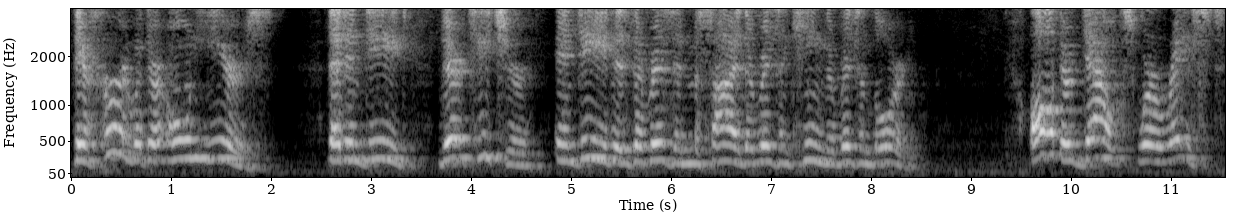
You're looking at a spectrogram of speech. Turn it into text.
They heard with their own ears that indeed their teacher indeed is the risen Messiah, the risen King, the risen Lord. All their doubts were erased.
